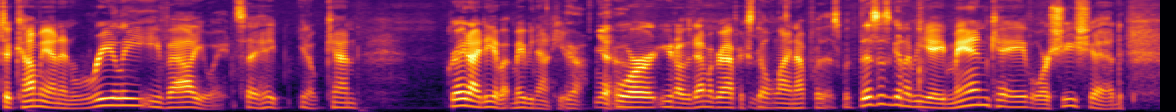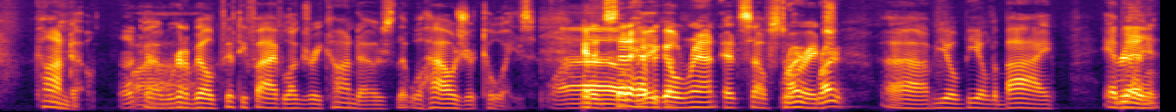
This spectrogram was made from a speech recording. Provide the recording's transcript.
to come in and really evaluate and say hey you know ken great idea but maybe not here. Yeah. Yeah. or you know the demographics mm. don't line up for this but this is going to be a man cave or she shed condo Uh, we're going to build 55 luxury condos that will house your toys Wow. and instead of having to go rent at self storage right. um, you'll be able to buy And Brilliant.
